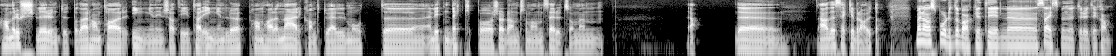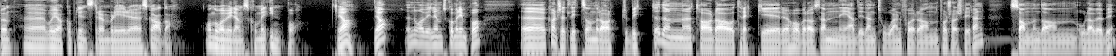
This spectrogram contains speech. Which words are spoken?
han rusler rundt utpå der. Han tar ingen initiativ, tar ingen løp. Han har en nærkampduell mot uh, en liten bekk på Stjørdal som han ser ut som en Ja. Det, ja, det ser ikke bra ut, da. Men la oss spole tilbake til uh, 16 minutter ut i kampen, uh, hvor Jakob Lindstrøm blir uh, skada, og Noah Williams kommer innpå. Ja, ja. Noah Williams kommer innpå. Eh, kanskje et litt sånn rart bytte. De tar da og trekker Håvard Aasheim ned i den toeren foran forsvarsfireren, sammen da med Olav Øby.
